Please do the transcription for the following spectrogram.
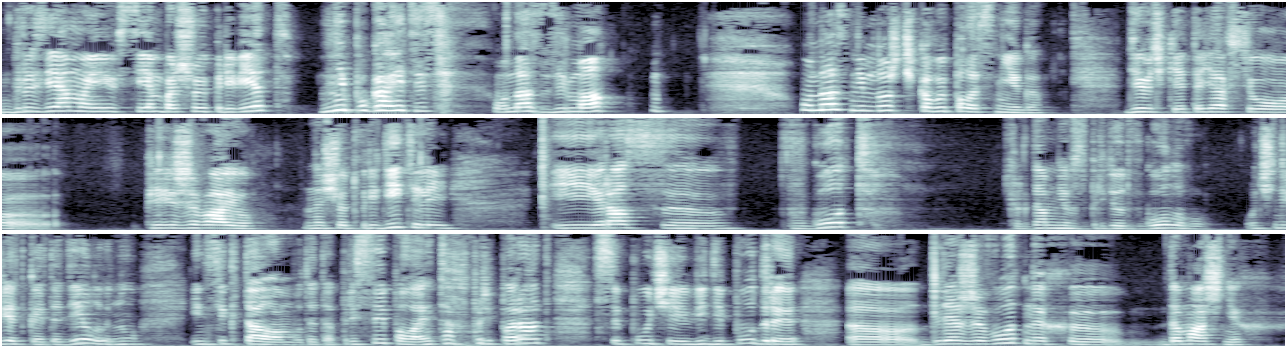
Друзья мои, всем большой привет! Не пугайтесь, у нас зима. У нас немножечко выпало снега. Девочки, это я все переживаю насчет вредителей. И раз э, в год, когда мне взбредет в голову, очень редко это делаю, но инсекталом вот это присыпала. Это препарат сыпучий в виде пудры э, для животных э, домашних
